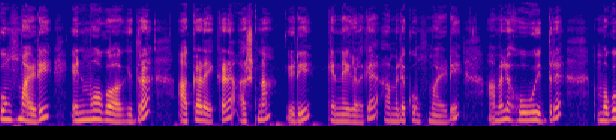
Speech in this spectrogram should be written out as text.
ಕುಂಕುಮ ಇಡಿ ಹೆಣ್ಮಗು ಆಗಿದ್ರೆ ಆ ಕಡೆ ಈ ಕಡೆ ಅರ್ಶಿನ ಇಡಿ, ಕೆನ್ನೆಗಳಿಗೆ ಆಮೇಲೆ ಕುಂಕುಮ ಇಡಿ, ಆಮೇಲೆ ಹೂವು ಇದ್ದರೆ ಮಗು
